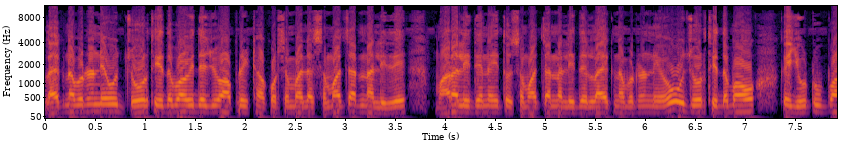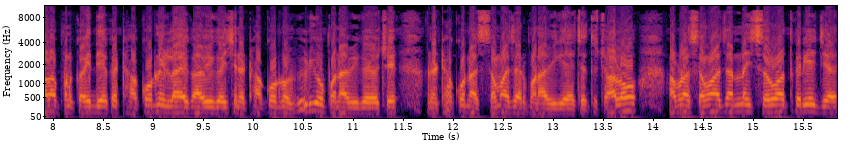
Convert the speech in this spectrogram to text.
લાઇકના બટનને એવું જોરથી દબાવી દેજો આપણી ઠાકોર સમાજના સમાચારના લીધે. મારા લીધે નહીં તો સમાચારના લીધે લાઇકના બટનને એવું જોરથી દબાવો કે યુટ્યુબ વાળા પણ કહી દે કે ઠાકોરની લાઇક આવી ગઈ છે અને ઠાકોરનો વીડિયો પણ આવી ગયો છે અને ઠાકોરના સમાચાર પણ આવી ગયા છે. તો ચાલો આપણા સમાચારની શરૂઆત કરીએ છીએ.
